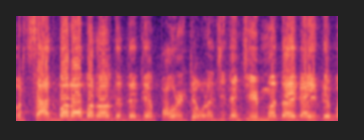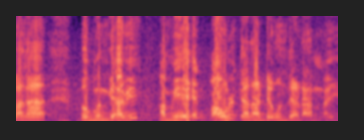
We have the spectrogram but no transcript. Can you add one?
पण सातबारा बदलते ते ते पाऊल ठेवण्याची त्यांची हिंमत आहे का? इथे बघा बघून घ्यावी. आम्ही एक पाऊल त्यांना ठेवून देणार नाही.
